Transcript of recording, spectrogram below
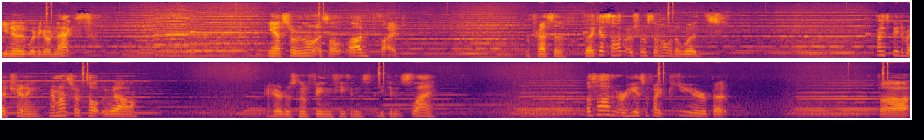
You know where to go next? Yeah, so no, it's a landslide. Impressive. But I guess hunter was supposed to home in the woods. Thanks be to my training, my master have taught me well. I hear there's no fiend he can he can slay. Lazan or he is to fight Pier, but but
